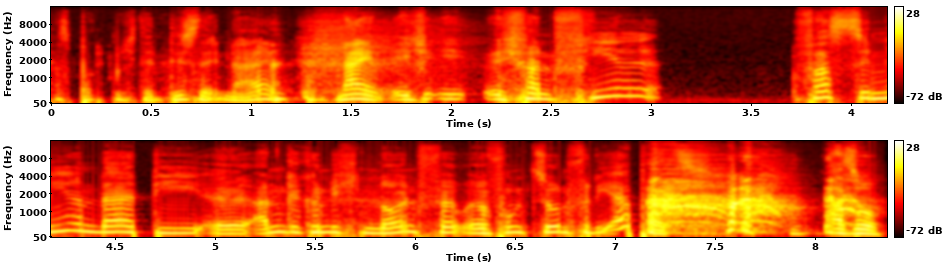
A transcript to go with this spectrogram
was bockt mich denn Disney? Nein, nein, ich, ich, ich fand viel faszinierender die äh, angekündigten neuen F äh, Funktionen für die AirPods. Also,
